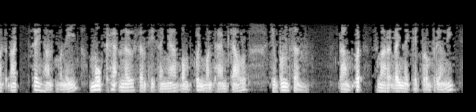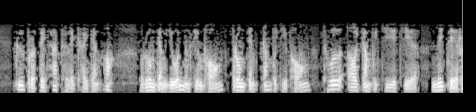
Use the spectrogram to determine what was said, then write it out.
ឲ្យស្ដេច សេហមុនីមកខៈនៅសន្ធិសញ្ញាបំពេញបន្ថែមចោលជាមុនសិនតាមពិតស្មារតីនៃកិច្ចព្រមព្រៀងនេះគឺប្រទេសហត្ថលេខីទាំងអស់រួមទាំងយួននិងសៀមផងព្រមទាំងកម្ពុជាផង ធ្វើឲ្យកម្ពុជាជានីតិរ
